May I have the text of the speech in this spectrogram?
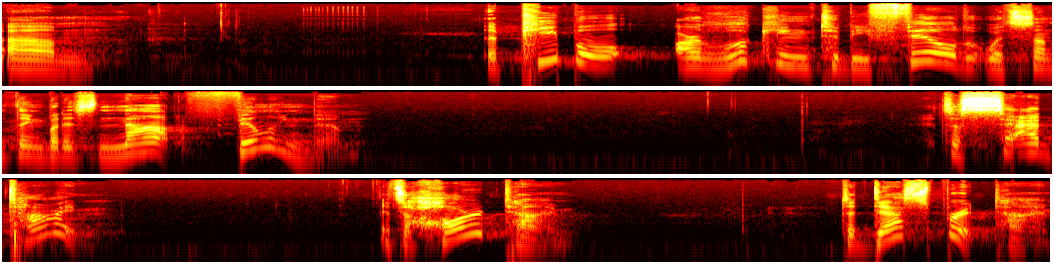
Um, the people are looking to be filled with something, but it's not filling them. It's a sad time. It's a hard time. It's a desperate time.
